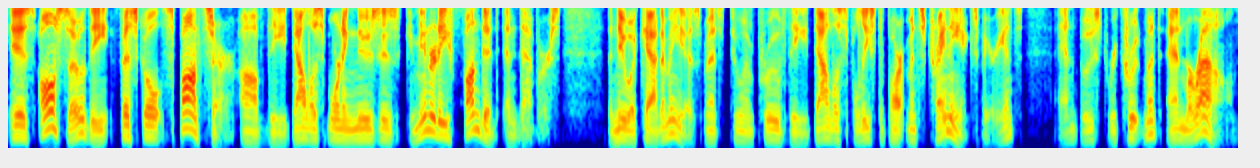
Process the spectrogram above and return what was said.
is also the fiscal sponsor of the Dallas Morning News' community funded endeavors. The new academy is meant to improve the Dallas Police Department's training experience and boost recruitment and morale,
